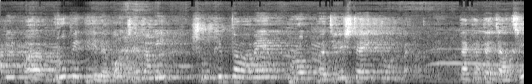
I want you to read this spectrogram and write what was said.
আমি গ্রুপে দিয়ে দেবো। যেহেতু আমি সংক্ষিপ্তভাবে পুরো জিনিসটা একটু দেখাতে চাচ্ছি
